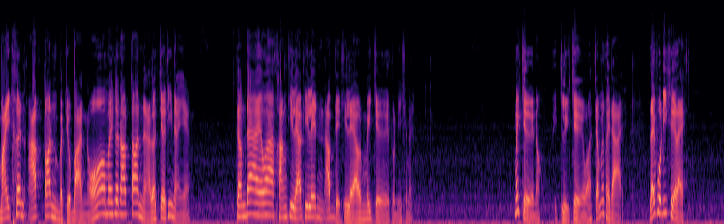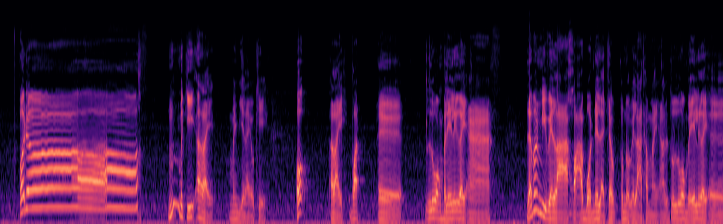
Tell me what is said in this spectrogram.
ไมเคิลอัพตันปัจจุบัน อ๋อ ไมเคิลอัพตันน่ะ เราเจอที่ไหนอะจำได้ว่าครั้งที่แล้วที่เล่นอัปเดตที่แล้วไม่เจอตัวนี้ใช่ไหม ไม่เจอเนาะหรือเจอวะจำไม่ค่อยได้ แล้วพวกนี้คืออะไร โอ้เดหึเมื่อกี้อะไร ไม่มีอะไรโอเค โอ้อะไร วัด เออล่วงไปเรื่อยๆ อ่า แล้วมันมีเวลาขวาบนด้วยเหรอจะกำหนดเวลาทำไม อ่าแล้วตัวล่วงไปเรื่อยๆ เออ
